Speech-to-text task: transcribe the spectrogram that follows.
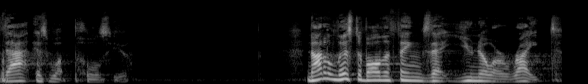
That is what pulls you. Not a list of all the things that you know are right,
